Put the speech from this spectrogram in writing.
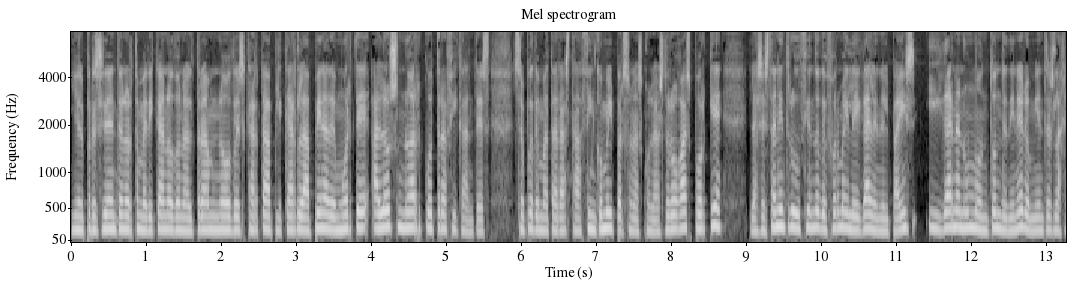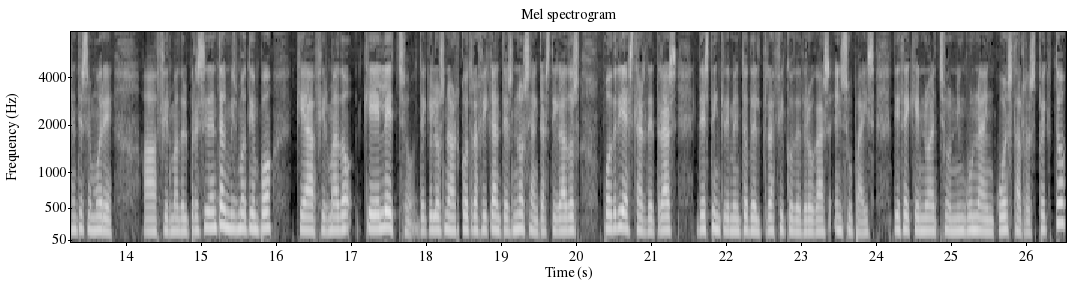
Y el presidente norteamericano Donald Trump no descarta aplicar la pena de muerte a los narcotraficantes. Se puede matar hasta 5.000 personas con las drogas porque las están introduciendo de forma ilegal en el país y ganan un montón de dinero mientras la gente se muere, ha afirmado el presidente al mismo tiempo que ha afirmado que el hecho de que los narcotraficantes no sean castigados podría estar detrás de este incremento del tráfico de drogas en su país. Dice que no ha hecho ninguna encuesta al respecto,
